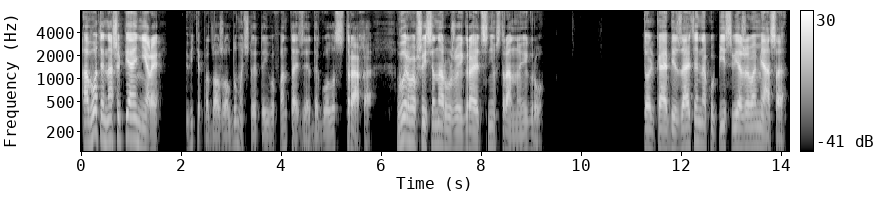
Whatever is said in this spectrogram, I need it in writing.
«А вот и наши пионеры!» Витя продолжал думать, что это его фантазия, да голос страха, вырвавшийся наружу, играет с ним странную игру. «Только обязательно купи свежего мяса.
